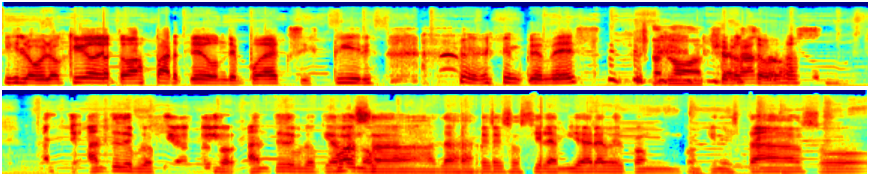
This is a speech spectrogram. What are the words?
y lo bloqueo de todas partes donde pueda existir. ¿Entendés? No, no, Yo no sé. antes, antes de bloquearlo, antes de bloquearlo, vas a las redes sociales a mirar a ver con, con quién estás o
